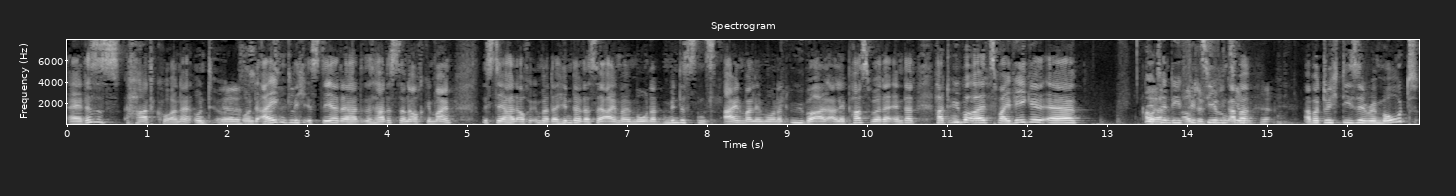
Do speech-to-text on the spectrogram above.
Äh, das ist Hardcore, ne? Und, Ja, und eigentlich ist der, der hat, das hat es dann auch gemeint, ist der halt auch immer dahinter, dass er einmal im Monat, mindestens einmal im Monat überall alle Passwörter ändert, hat überall zwei Wege, äh, Authentifizierung, aber, ja. Aber durch diese Remote,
